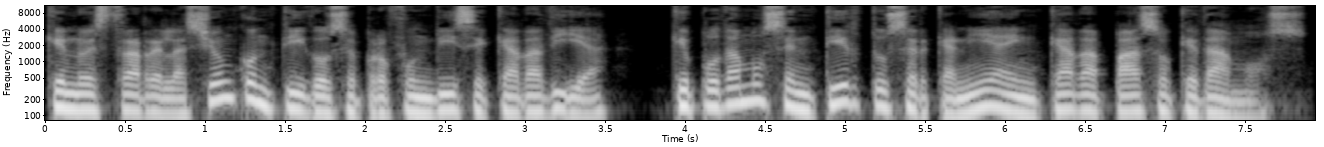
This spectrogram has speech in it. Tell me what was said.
Que nuestra relación contigo se profundice cada día, que podamos sentir tu cercanía en cada paso que damos.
